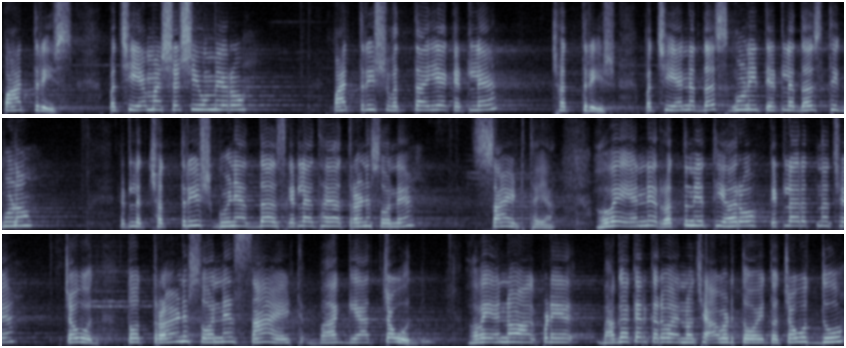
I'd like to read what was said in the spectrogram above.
પાંત્રીસ. પછી એમાં શશી ઉમેરો, પાંત્રીસ વત્તા એક એટલે છત્રીસ. પછી એને દસ ગુણિત એટલે દસથી ગુણો, એટલે છત્રીસ ગુણ્યા દસ કેટલા થયા? ત્રણસો ને સાઠ થયા. હવે એને રત્નેથી હરો, કેટલા રત્ન છે? ચૌદ. તો ત્રણસો ને સાઠ ભાગ્યા ચૌદ. હવે એનો આપણે ભાગાકાર કરવાનો છે, આવડતો હોય તો ચૌદ દુ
